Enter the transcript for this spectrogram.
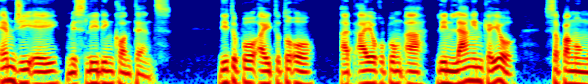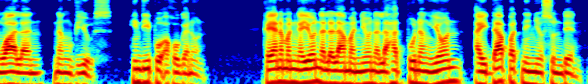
MGA misleading contents. Dito po ay totoo at ayaw ko pong ah, linlangin kayo sa pangungwalan ng views. Hindi po ako ganon. Kaya naman ngayon nalalaman nyo na lahat po ng iyon ay dapat ninyo sundin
